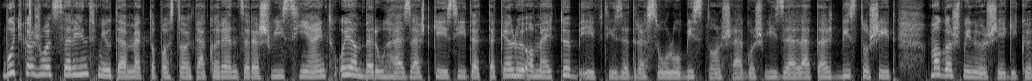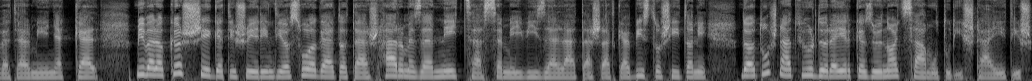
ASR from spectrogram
Bugyka Zsolt szerint, miután megtapasztalták a rendszeres vízhiányt, olyan beruházást készítettek elő, amely több évtizedre szóló biztonságos vízellátást biztosít, magas minőségi követelményekkel. Mivel a községet is érinti a szolgáltatás, 3400 személy vízellátását kell biztosítani, de a Tusnád fürdőre érkező nagy számú turistáit is.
